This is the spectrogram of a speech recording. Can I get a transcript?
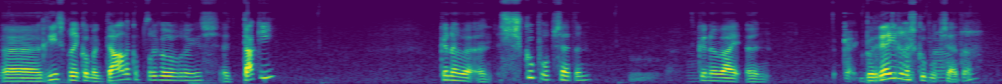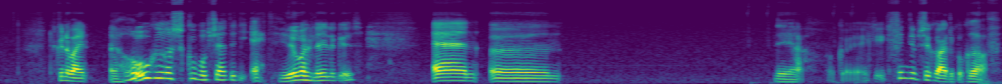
Uh, respray kom ik dadelijk op terug overigens. Het takkie. Kunnen we een scoop opzetten. Kunnen wij een Kijk, bredere scoop opzetten. Dan kunnen wij een, hogere scoop opzetten die echt heel erg lelijk is. En een... ja, oké. Ik, ik vind die op zich eigenlijk ook graaf.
